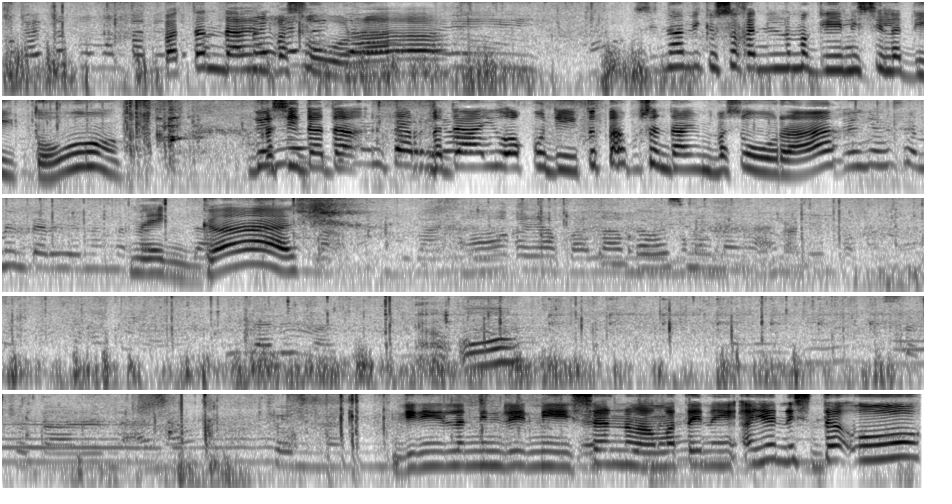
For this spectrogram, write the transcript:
Ganda pumunta dito. Ba't ang daming basura? Sinabi ko sa kanila maglinis sila dito. Kasi dada, dadayo ako dito tapos ang daming basura. Yan yung cementerio ng My gosh. Ah, kaya pala. Tapos may mga ano dito. Statutory na ano. Hindi nila nilinisan, namamatay na yung... Ayan, isda oh!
